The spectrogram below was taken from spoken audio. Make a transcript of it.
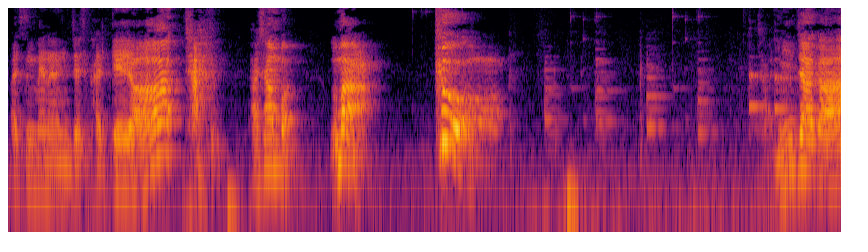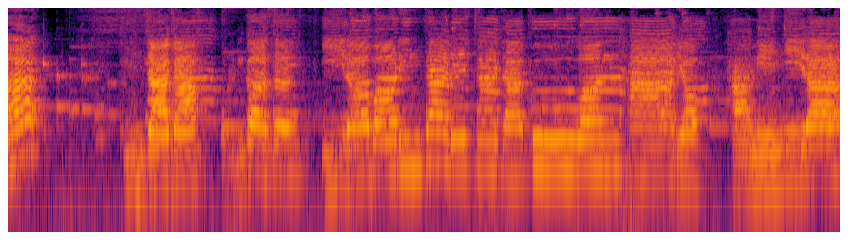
말씀맨은 이제 갈게요. 자 다시 한번. 음악 큐! 자, 인자가 인자가 온 것은 잃어버린 자를 찾아 구원하려 함이니라.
